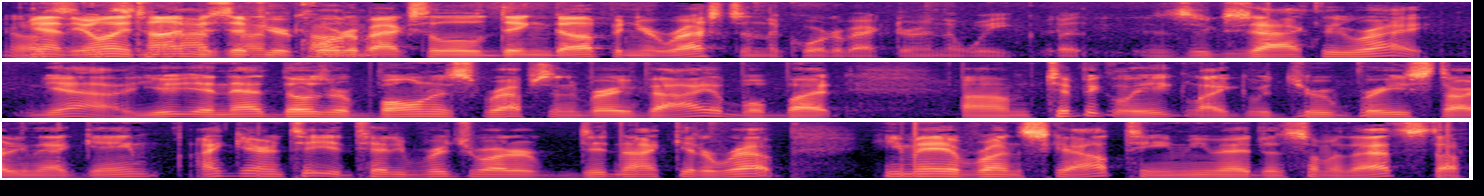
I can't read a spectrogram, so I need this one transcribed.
You know, yeah, the only time is if uncommon. your quarterback's a little dinged up and you're resting the quarterback during the week. But it's exactly right. Yeah, you, and that those are bonus reps and very valuable. But um, typically, like with Drew Brees starting that game, I guarantee you, Teddy Bridgewater did not get a rep. He may have run scout team, he may have done some of that stuff,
